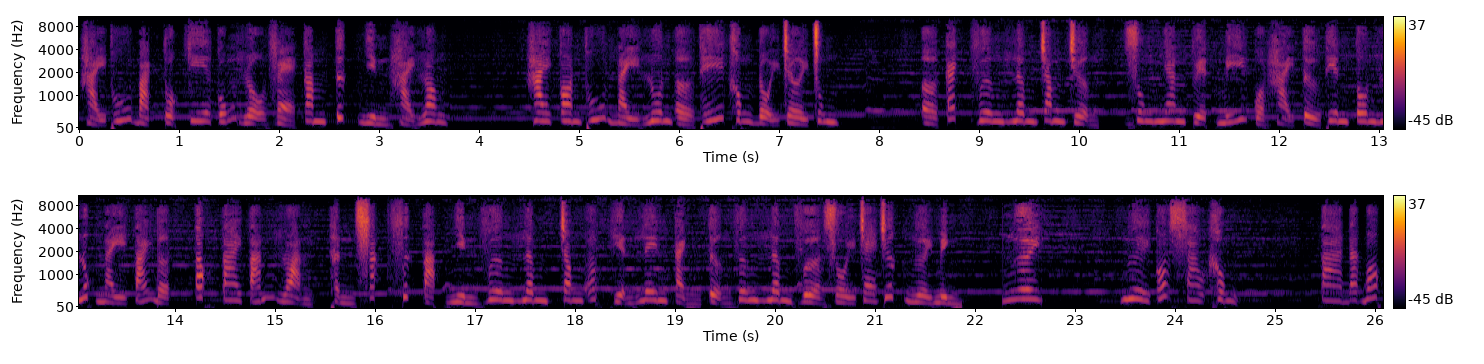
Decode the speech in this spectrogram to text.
Hải thú bạch tuộc kia cũng lộ vẻ căm tức nhìn hải long. Hai con thú này luôn ở thế không đổi trời chung. Ở cách vương lâm trăm trượng, dung nhan tuyệt mỹ của hải tử thiên tôn lúc này tái đợt tóc tai tán loạn, thần sắc phức tạp nhìn vương lâm trong ấp hiện lên cảnh tượng vương lâm vừa rồi che trước người mình. Ngươi, ngươi có sao không? Ta đã bóp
